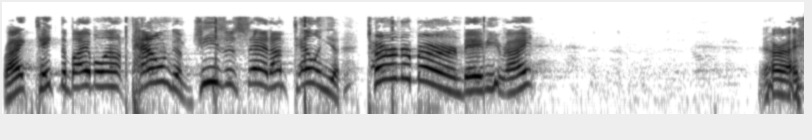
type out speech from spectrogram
Right? Take the Bible out, pound them. Jesus said, I'm telling you, turn or burn, baby, right? All right.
